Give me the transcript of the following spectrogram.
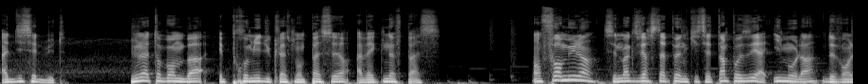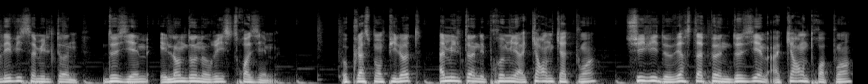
à 17 buts. Jonathan Bamba est premier du classement passeur avec 9 passes. En Formule 1, c'est Max Verstappen qui s'est imposé à Imola devant Lewis Hamilton, deuxième, et Lando Norris, troisième. Au classement pilote, Hamilton est premier à 44 points, suivi de Verstappen deuxième à 43 points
